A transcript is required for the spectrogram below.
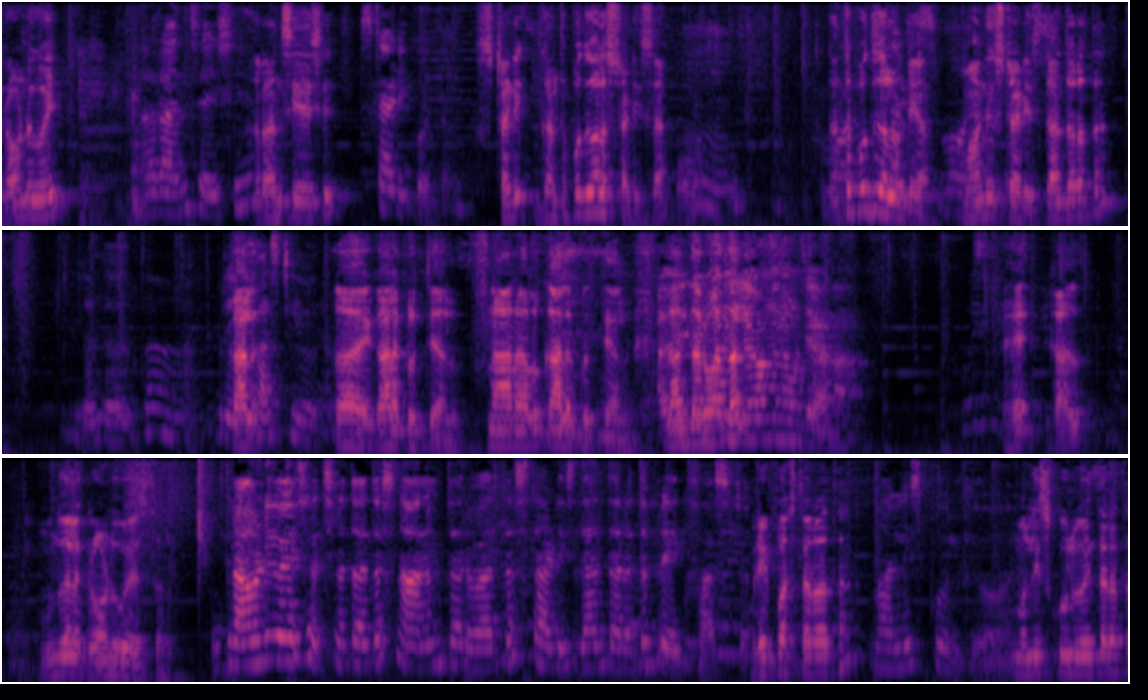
గ్రౌండ్ పోయి? రన్స్ చేసి స్టడీకి పోతాం. స్టడీ గంట పొద్దుగాల స్టడీసా? గంట పొద్దుగాల ఉంటాయా? Morning studies. దాని తర్వాత? కాల కాలకృత్యాలు. స్నానాలు కాలకృత్యాలు. దాని తర్వాత కాదు. ముందుగా గ్రౌండ్ పోయేస్తారు. గ్రౌండ్కి వేసి వచ్చిన తర్వాత స్నానం తర్వాత స్టడీస్ దాని తర్వాత బ్రేక్ఫాస్ట్ బ్రేక్ఫాస్ట్ తర్వాత? మళ్ళీ స్కూల్కి పోవాలి. మళ్ళీ స్కూల్ పోయిన తర్వాత?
